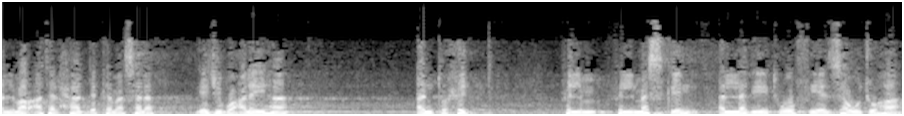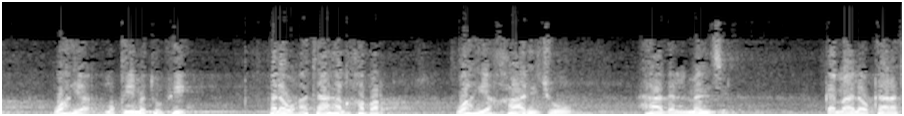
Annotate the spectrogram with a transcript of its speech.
المرأة الحادة كما سلف يجب عليها أن تحد في المسكن الذي توفي زوجها وهي مقيمة فيه. فلو أتاها الخبر وهي خارج هذا المنزل كما لو كانت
